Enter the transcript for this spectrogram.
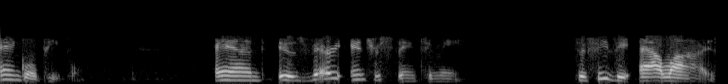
Anglo people. And it was very interesting to me to see the allies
